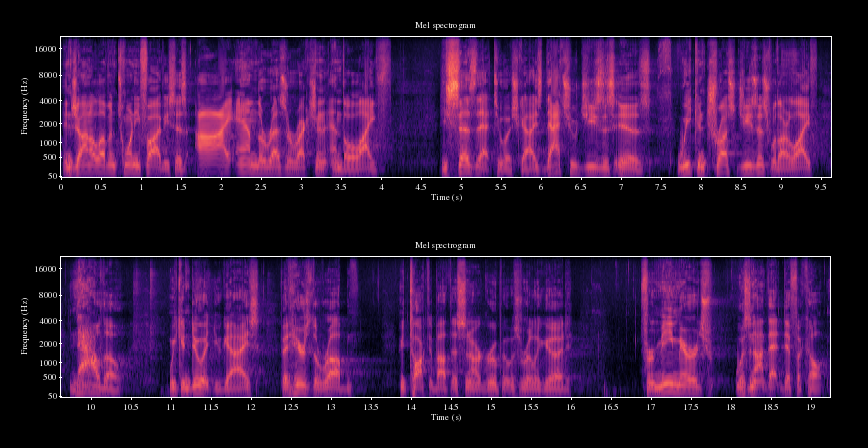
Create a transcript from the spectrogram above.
In John 11, 25, he says, I am the resurrection and the life. He says that to us, guys. That's who Jesus is. We can trust Jesus with our life now, though. We can do it, you guys. But here's the rub. We talked about this in our group, it was really good. For me, marriage was not that difficult.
